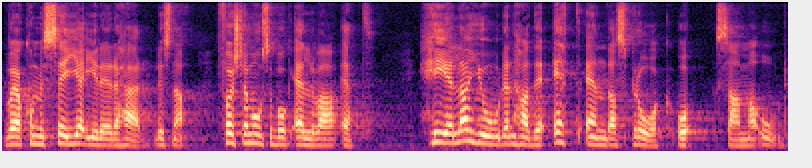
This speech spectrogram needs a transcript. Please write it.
vad jag kommer säga i det är det här, lyssna. Första Mosebok 11.1. Hela jorden hade ett enda språk och samma ord.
